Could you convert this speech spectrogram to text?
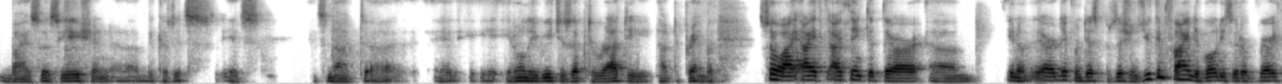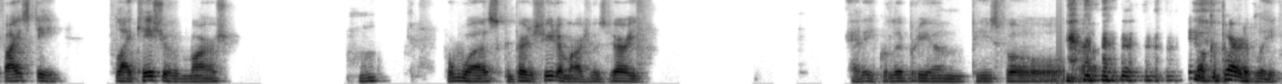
by association uh, because it's it's it's not, uh, it, it, only reaches up to Rati, not to Prem. But so I, I, I think that there are, um, you know, there are different dispositions. You can find devotees that are very feisty, like Keshava Maharaj, hmm, who was, compared to Sridhar Maharaj, who was very at equilibrium, peaceful, uh, you know, comparatively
